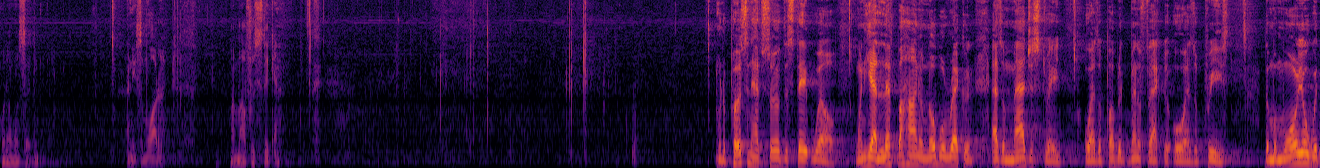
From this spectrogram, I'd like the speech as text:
hold on one second. I need some water. My mouth is sticking. When a person had served the state well, when he had left behind a noble record as a magistrate or as a public benefactor or as a priest, the memorial with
